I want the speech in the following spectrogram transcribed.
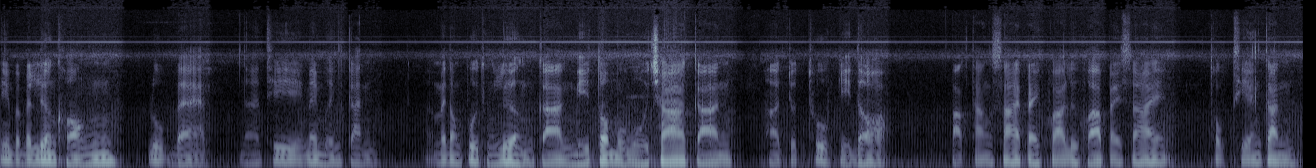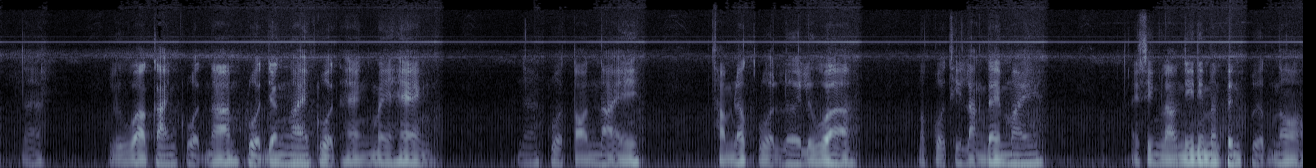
นี่มันเป็นเรื่องของรูปแบบนะที่ไม่เหมือนกัน ไม่ต้องพูดถึงเรื่องการมีโต๊ะหมู่บูชาการจุดธูปกี่ดอก ปักทางซ้ายไปขวาหรือขวาไปซ้ายถกเถียงกันนะหรือว่าการกรวดน้ำกรวดยังไงกรวดแห้งไม่แห้งนะกรวดตอนไหนทำแล้วกรวดเลยหรือว่า มากรวดทีหลังได้ไหมไอ้สิ่งเหล่านี้นี่มันเป็นเปลือกนอก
